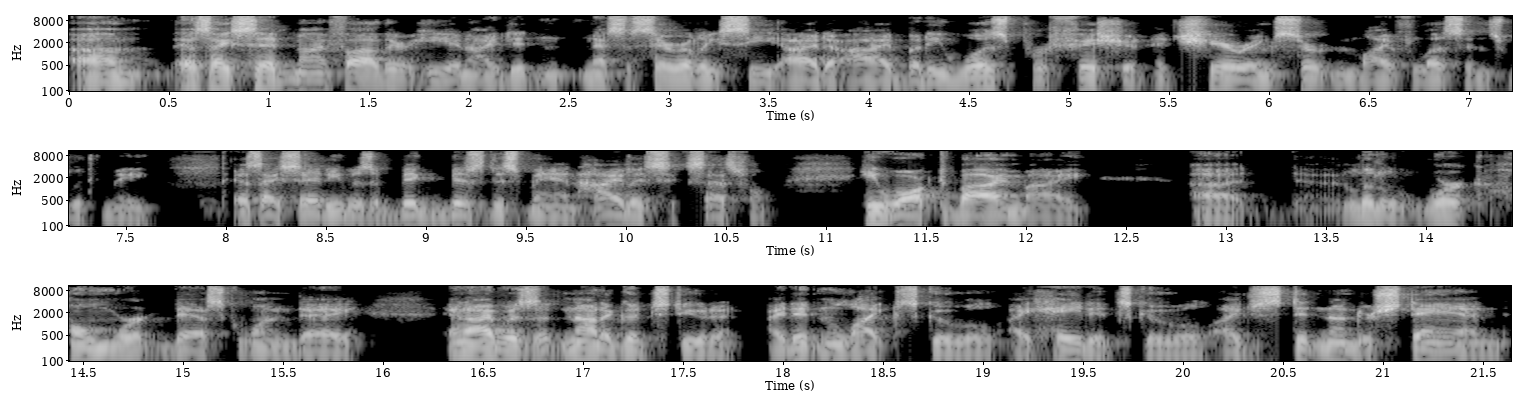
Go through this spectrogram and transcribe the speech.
Um, as I said, my father, he and I didn't necessarily see eye to eye, but he was proficient at sharing certain life lessons with me. As I said, he was a big businessman, highly successful. He walked by my uh, little work homework desk one day, and I was not a good student. I didn't like school. I hated school. I just didn't understand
